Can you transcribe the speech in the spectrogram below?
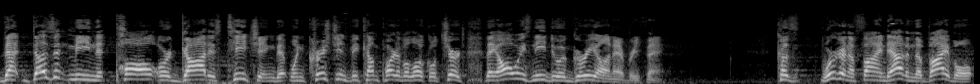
That doesn't mean that Paul or God is teaching that when Christians become part of a local church, they always need to agree on everything. Because we're going to find out in the Bible,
